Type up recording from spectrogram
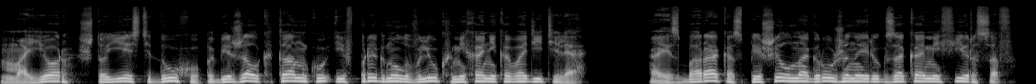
Майор, что есть духу, побежал к танку и впрыгнул в люк механика-водителя. А из барака спешил нагруженный рюкзаками фирсов.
